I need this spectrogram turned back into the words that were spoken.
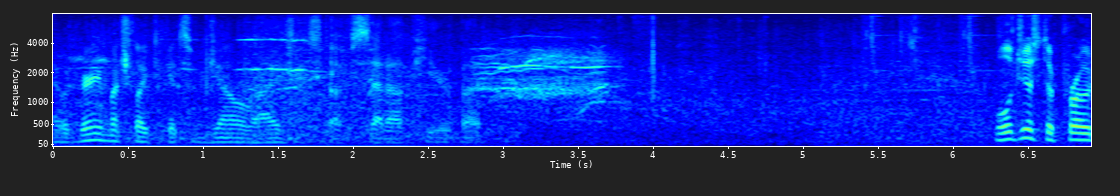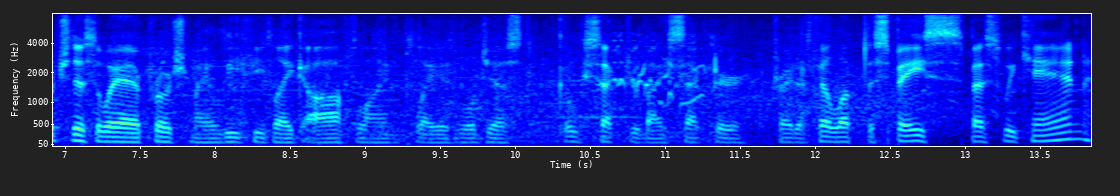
I would very much like to get some general rides and stuff set up here, but we'll just approach this the way I approached my Leafy Lake offline plays. We'll just go sector by sector, try to fill up the space best we can.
